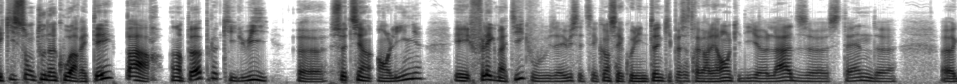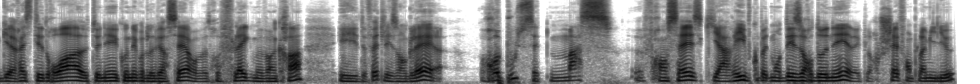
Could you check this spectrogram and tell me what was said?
et qui sont tout d'un coup arrêtées par un peuple qui, lui, euh, se tient en ligne et flegmatique. Vous avez vu cette séquence avec Wellington qui passe à travers les rangs, qui dit euh, Lads, euh, stand, restez droit, tenez contre l'adversaire, votre flegme vaincra. Et de fait, les Anglais repoussent cette masse française qui arrive complètement désordonnée avec leur chef en plein milieu.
